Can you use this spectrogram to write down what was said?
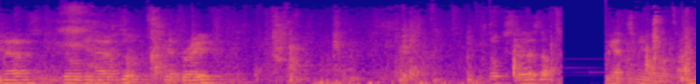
Your nerves, build your nerves up, get brave. Upstairs, that gets me all the time.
